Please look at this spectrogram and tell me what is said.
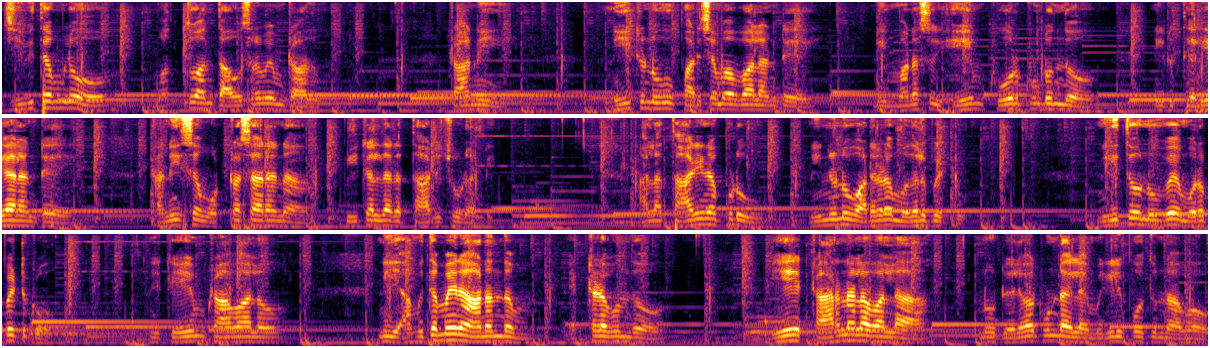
జీవితంలో మత్తు అంత అవసరమేం కాదు. కానీ నీకు నువ్వు పరిచయం అవ్వాలంటే నీ మనసు ఏం కోరుకుంటుందో నీకు తెలియాలంటే కనీసం ఒక్కసారైనా పీటల ధర తాడి చూడండి. అలా తాడినప్పుడు నిన్ను నువ్వు అడగడం మొదలుపెట్టు. నీతో నువ్వే మొరపెట్టుకో. నీకేం కావాలో నీ అమితమైన ఆనందం ఎక్కడ ఉందో ఏ కారణాల వల్ల నువ్వు గెలవకుండా ఇలా మిగిలిపోతున్నావో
